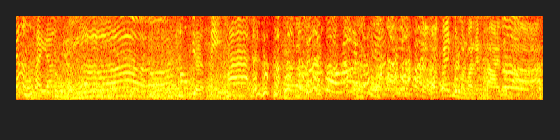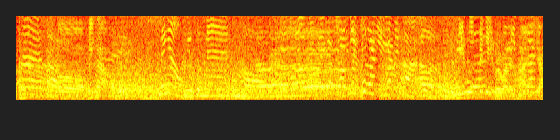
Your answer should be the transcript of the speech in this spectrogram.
ยังค่ะยังยังน้องมีสติมากแต่ว่าใกล้ถึงวันวาเลนไทน์แล้วนะใช่ค่ะ เออไม่เหงาไม่เหงา มีคุณแม่คุณพ่อเรามีเพื่อนหรือยังคะเออมีเพื่อนไม่เดทวันวาเลนไทน์หรือยัง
